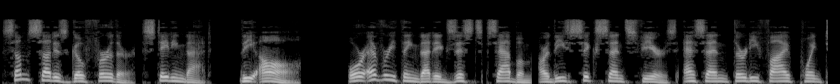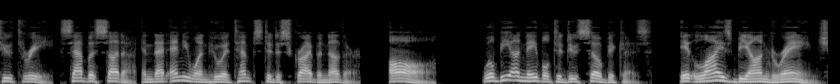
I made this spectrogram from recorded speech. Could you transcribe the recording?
Some suttas go further, stating that, the all, or everything that exists sabam, are these six sense spheres SN 35.23, Sabba Sutta and that anyone who attempts to describe another all will be unable to do so because it lies beyond range.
